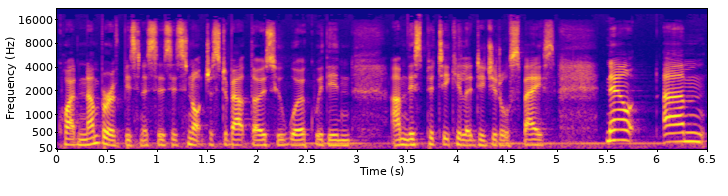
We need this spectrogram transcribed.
quite a number of businesses. It's not just about those who work within um, this particular digital space. Now, um,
